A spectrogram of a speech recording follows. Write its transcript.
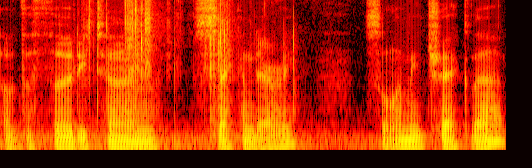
of the 30 turn secondary. So let me check that.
